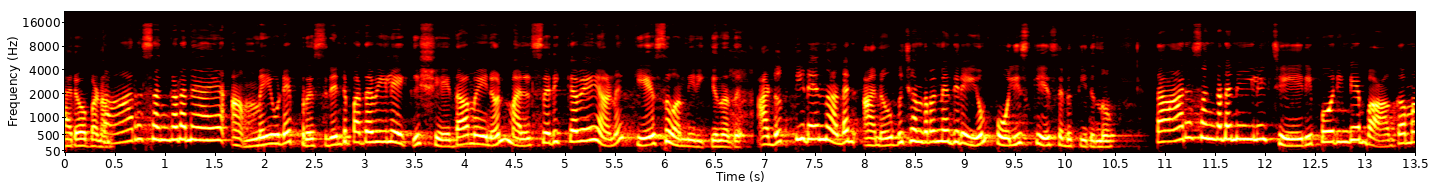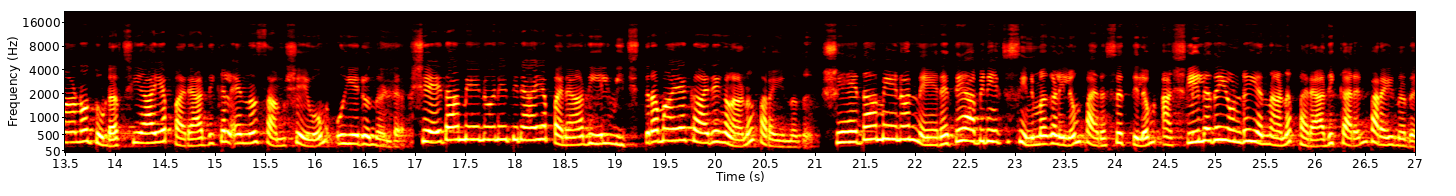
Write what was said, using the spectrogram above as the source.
ആരോപണം. താരസംഘടനയായ അമ്മയുടെ പ്രസിഡന്റ് പദവിയിലേക്ക് ശ്വേതാമേനോൻ മത്സരിക്കവെയാണ് കേസ് വന്നിരിക്കുന്നത്. അടുത്തിടെ നടൻ അനൂപ് ചന്ദ്രനെതിരെയും പോലീസ് കേസെടുത്തിരുന്നു. താരസംഘടനയിലെ ചേരിപ്പോരിന്റെ ഭാഗമാണോ തുടർച്ചയായ പരാതികൾ എന്ന സംശയവും ഉയരുന്നുണ്ട്. ശ്വേതാ മേനോനെതിരായ പരാതിയിൽ വിചിത്രമായ കാര്യങ്ങളാണ് പറയുന്നത്. ശ്വേതാ മേനോൻ നേരത്തെ അഭിനയിച്ച സിനിമകളിലും പരസ്യത്തിലും അശ്ലീലതയുണ്ട് എന്നാണ് പരാതിക്കാരൻ പറയുന്നത്.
